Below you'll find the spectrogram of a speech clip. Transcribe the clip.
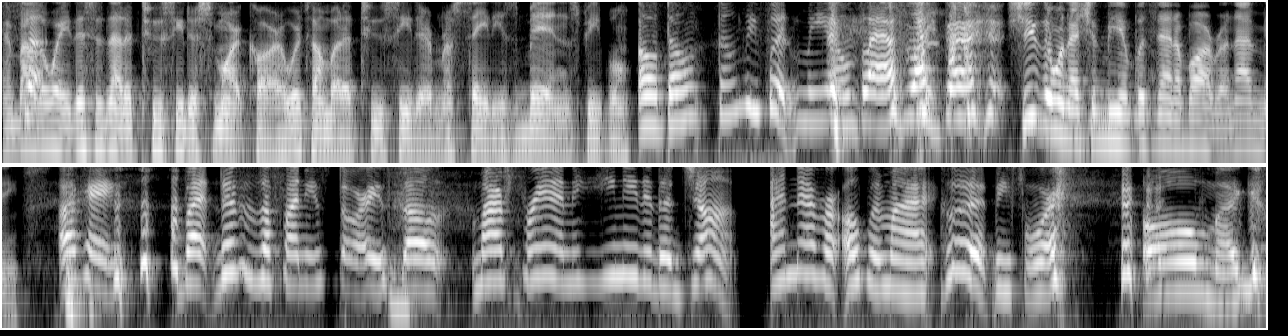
And So- by the way, this is not a two-seater smart car. We're talking about a two-seater Mercedes Benz, people. Oh, don't don't be putting me on blast like that. She's the one that should be in Santa Barbara, not me. Okay, but this is a funny story. So my friend, he needed a jump. I never opened my hood before. oh my god.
